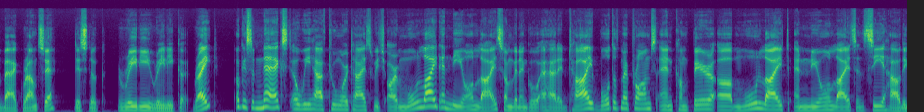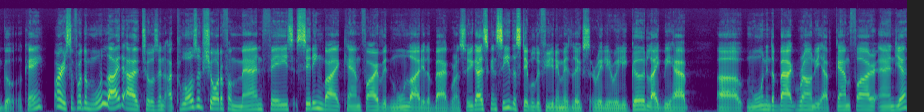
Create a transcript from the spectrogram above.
background. So yeah, this look really, really good, right? Okay, so next uh, we have two more types which are moonlight and neon light. So I'm gonna go ahead and tie both of my prompts and compare uh, moonlight and neon lights and see how they go, okay? Alright, so for the moonlight, I've chosen a close-up shot of a man face sitting by a campfire with moonlight in the background. So you guys can see the stable diffusion image looks really, really good. Like we have uh, moon in the background, we have campfire, and yeah,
